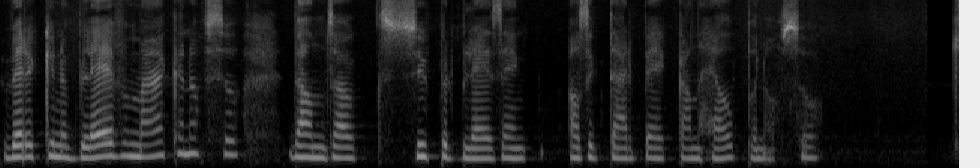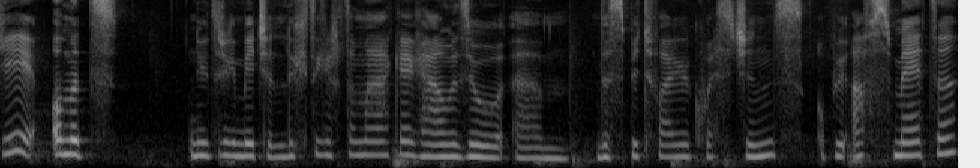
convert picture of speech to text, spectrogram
werk kunnen blijven maken of zo. Dan zou ik super blij zijn als ik daarbij kan helpen of zo. Oké, om het nu terug een beetje luchtiger te maken, gaan we zo um, de Spitfire questions op u afsmijten.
